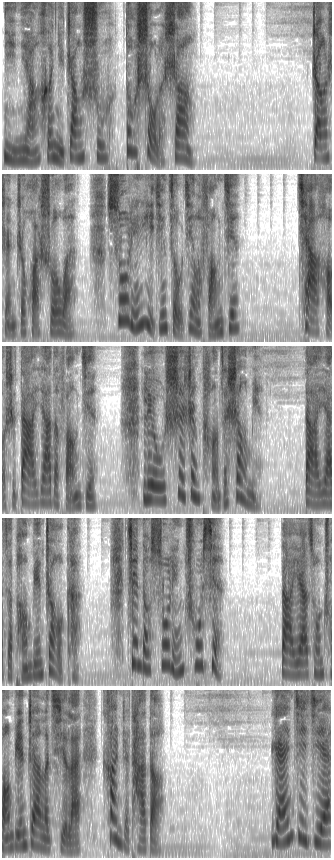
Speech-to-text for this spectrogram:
你娘和你张叔都受了伤。”张婶这话说完。苏玲已经走进了房间，恰好是大丫的房间。柳氏正躺在上面，大丫在旁边照看。见到苏玲出现，大丫从床边站了起来，看着她道：“然姐姐。”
